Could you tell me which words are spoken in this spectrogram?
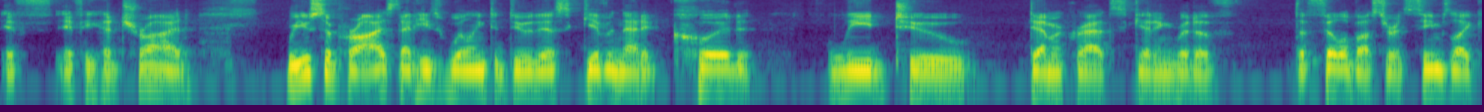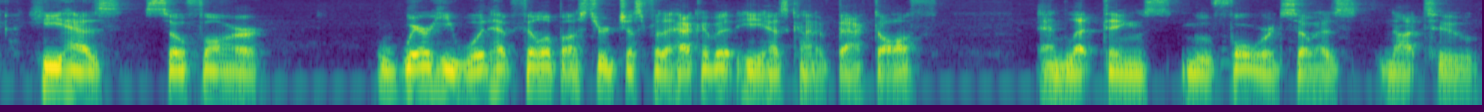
if if he had tried. Were you surprised that he's willing to do this, given that it could lead to Democrats getting rid of the filibuster? It seems like he has so far, where he would have filibustered just for the heck of it, he has kind of backed off and let things move forward so as not to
